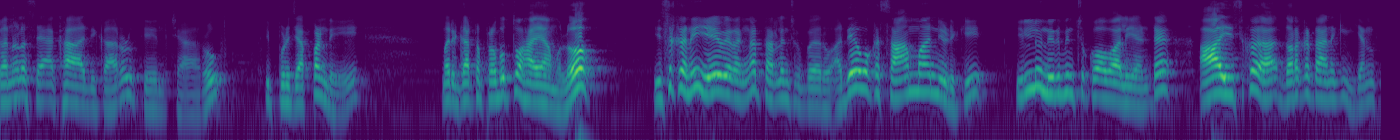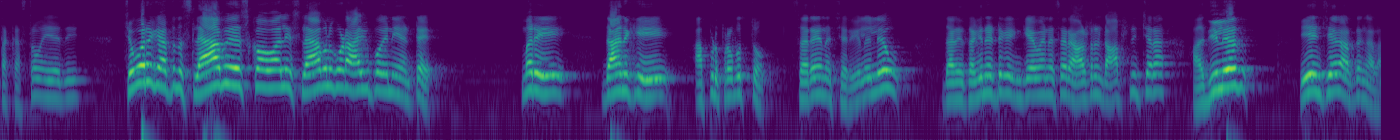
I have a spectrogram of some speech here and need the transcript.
గనుల శాఖ అధికారులు తేల్చారు. ఇప్పుడు చెప్పండి మరి గత ప్రభుత్వ హయాములో ఇసుకని ఏ విధంగా తరలించుకుపోయారు? అదే ఒక సామాన్యుడికి ఇల్లు నిర్మించుకోవాలి అంటే ఆ ఇసుక దొరకటానికి ఎంత కష్టమయ్యేది? చివరికి అతను స్లాబ్ వేసుకోవాలి స్లాబులు కూడా ఆగిపోయినాయి అంటే. మరి దానికి అప్పుడు ప్రభుత్వం సరైన చర్యలు లేవు. దానికి తగినట్టుగా ఇంకేమైనా సరే ఆల్టర్నేట్ ఆప్షన్ ఇచ్చారా? అది లేదు. ఏం చేయాలో అర్థం కాల.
